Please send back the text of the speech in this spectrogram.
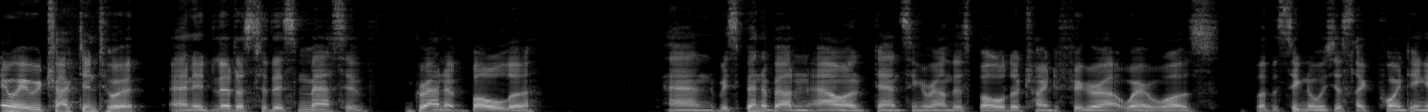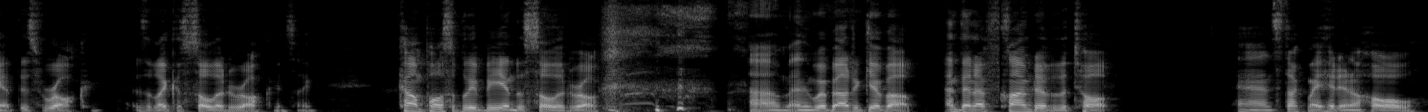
Anyway, we tracked into it, and it led us to this massive granite boulder. And we spent about an hour dancing around this boulder trying to figure out where it was. But the signal was just like pointing at this rock, is it like a solid rock? It's like can't possibly be in the solid rock. um, and we're about to give up. And then I've climbed over the top and stuck my head in a hole.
